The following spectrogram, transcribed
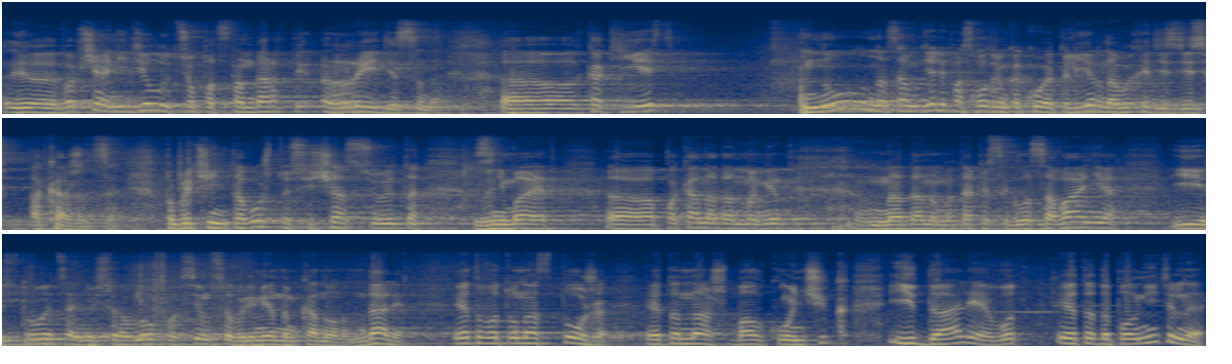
э, вообще они делают все под стандарты Редисона. Э, как есть. Ну, на самом деле, посмотрим, какой ательер на выходе здесь окажется. По причине того, что сейчас все это занимает, э, пока на данный момент, на данном этапе согласования, и строятся они все равно по всем современным канонам. Далее, это вот у нас тоже, это наш балкончик. И далее, вот это дополнительное,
